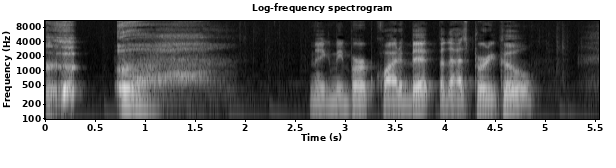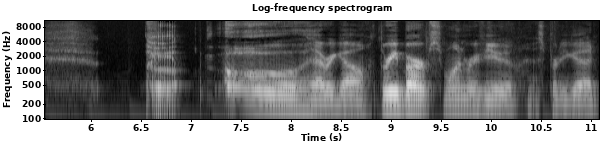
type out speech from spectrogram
god. Making me burp quite a bit, but that's pretty cool. There we go. Three burps, one review. That's pretty good.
